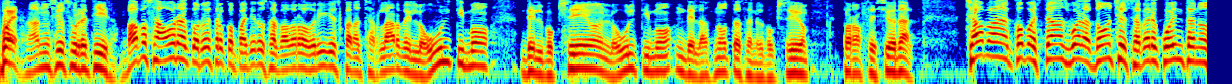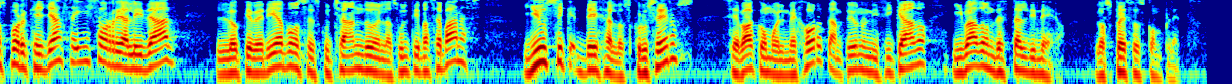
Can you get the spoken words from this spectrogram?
Bueno, anunció su retiro. Vamos ahora con nuestro compañero Salvador Rodríguez para charlar de lo último del boxeo, en lo último de las notas en el boxeo profesional. Chava, ¿cómo estás? Buenas noches. A ver, cuéntanos, porque ya se hizo realidad lo que veníamos escuchando en las últimas semanas. Usyk deja los cruceros, se va como el mejor campeón unificado y va donde está el dinero, los pesos completos.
